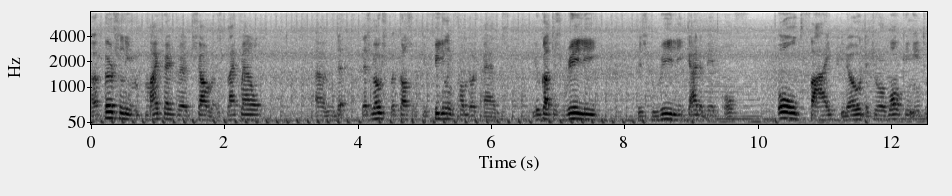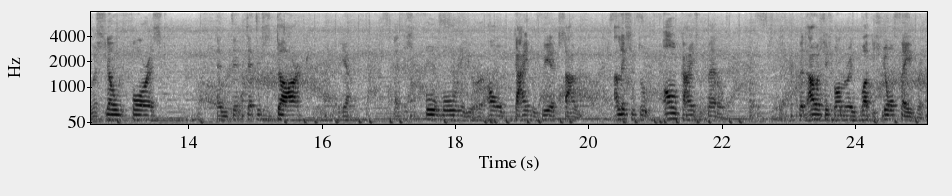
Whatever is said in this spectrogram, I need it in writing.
Uh, personally, my favorite genre is black metal. Um, th that's mostly because of the feeling from those bands. You got this really, this really kind of bit of old vibe, you know, that you are walking into a snowy forest and th that is dark. Yeah, that is full moon and you're all kind of weird sound. I listen to all kinds of metal. But I was just wondering, what is your favorite?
